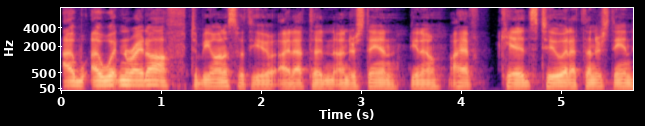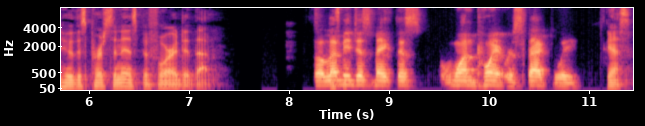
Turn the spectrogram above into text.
I, I wouldn't write off. To be honest with you, I'd have to understand. You know, I have kids too. I'd have to understand who this person is before I did that. so let me just make this one point respectfully. Yes.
